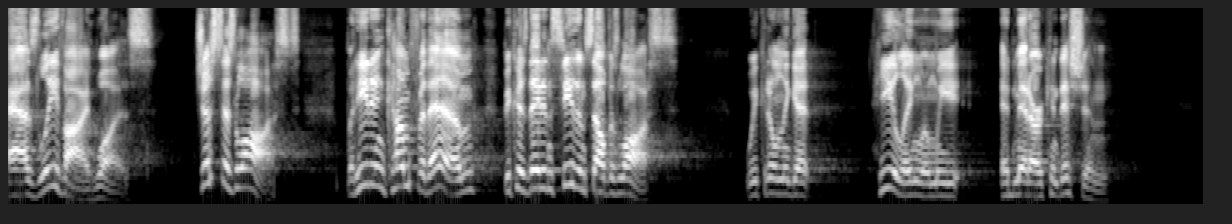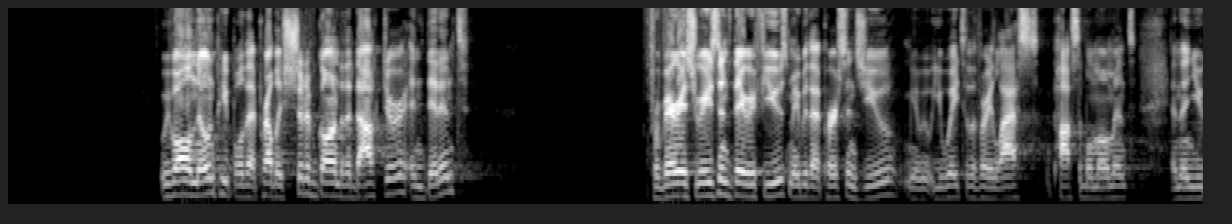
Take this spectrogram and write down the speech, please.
as Levi was. Just as lost. But he didn't come for them because they didn't see themselves as lost. We can only get healing when we admit our condition. We've all known people that probably should have gone to the doctor and didn't for various reasons they refuse. Maybe that person's you. you you, wait till the very last possible moment and then you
